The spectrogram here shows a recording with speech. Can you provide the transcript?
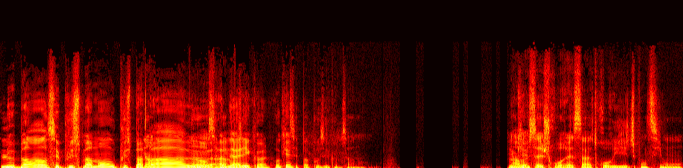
le bain, c'est plus maman ou plus papa, Non, c'est pas amené à l'école. Ok. C'est pas posé comme ça, non. Non, Ok. mais ça, je trouverais ça trop rigide, je pense. Si on...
